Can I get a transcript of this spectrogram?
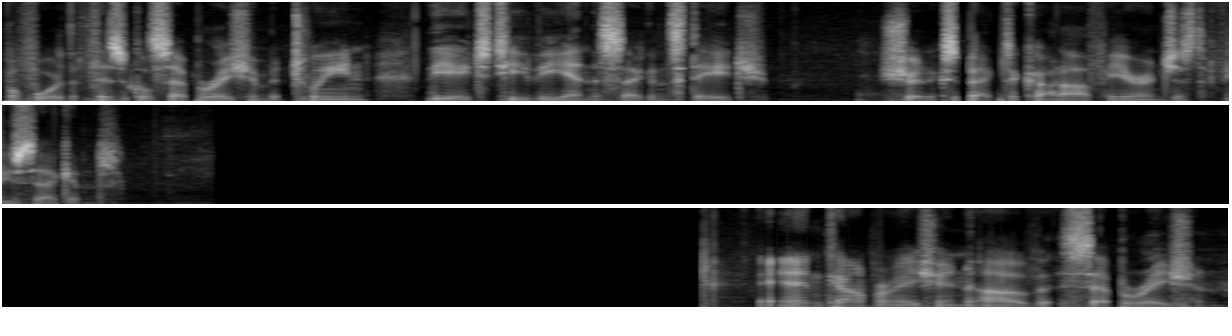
before the physical separation between the HTV and the second stage. Should expect a cutoff here in just a few seconds. And confirmation of separation.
